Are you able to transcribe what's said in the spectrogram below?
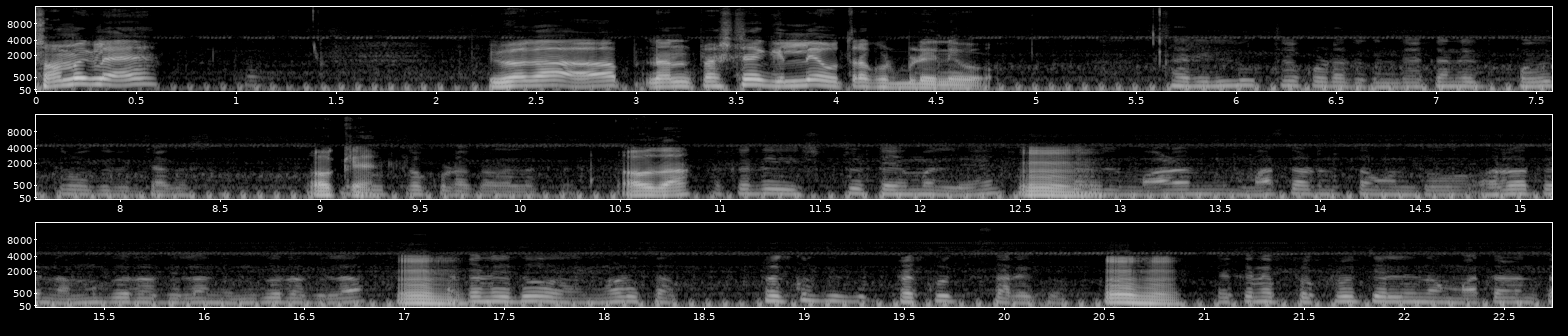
ಸ್ವಾಮಿಗಳೇ ಇವಾಗ ನನ್ನ ಪ್ರಶ್ನೆಗೆ ಇಲ್ಲೇ ಉತ್ತರ ಕೊಟ್ಬಿಡಿ ನೀವು. ಸರ್ ಇಲ್ಲಿ ಉತ್ತರ ಕೊಡೋದಕ್ಕಿಂತ ಯಾಕಂದ್ರೆ ಇದು ಪವಿತ್ರವಾಗಿರೋ ಜಾಗ ಸರ್. ಓಕೆ. ಉತ್ತರ ಕೊಡೋಕ್ಕಾಗಲ್ಲ ಸರ್. ಹೌದಾ? ಯಾಕಂದ್ರೆ ಇಷ್ಟು ಟೈಮಲ್ಲಿ ಇಲ್ಲಿ ಮಾಡೋ ಮಾತಾಡೋಂಥ ಒಂದು ಅರ್ಹತೆ ನಮಗೂ ಇರೋದಿಲ್ಲ ನಿಮಗೂ ಇರೋದಿಲ್ಲ. ಯಾಕಂದ್ರೆ ಇದು ನೋಡಿ ಸರ್ ಪ್ರಕೃತಿ ಪ್ರಕೃತಿ ಸರ್ ಇದು. ಯಾಕಂದ್ರೆ ಪ್ರಕೃತಿಯಲ್ಲಿ ನಾವು ಮಾತಾಡೋಂಥ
